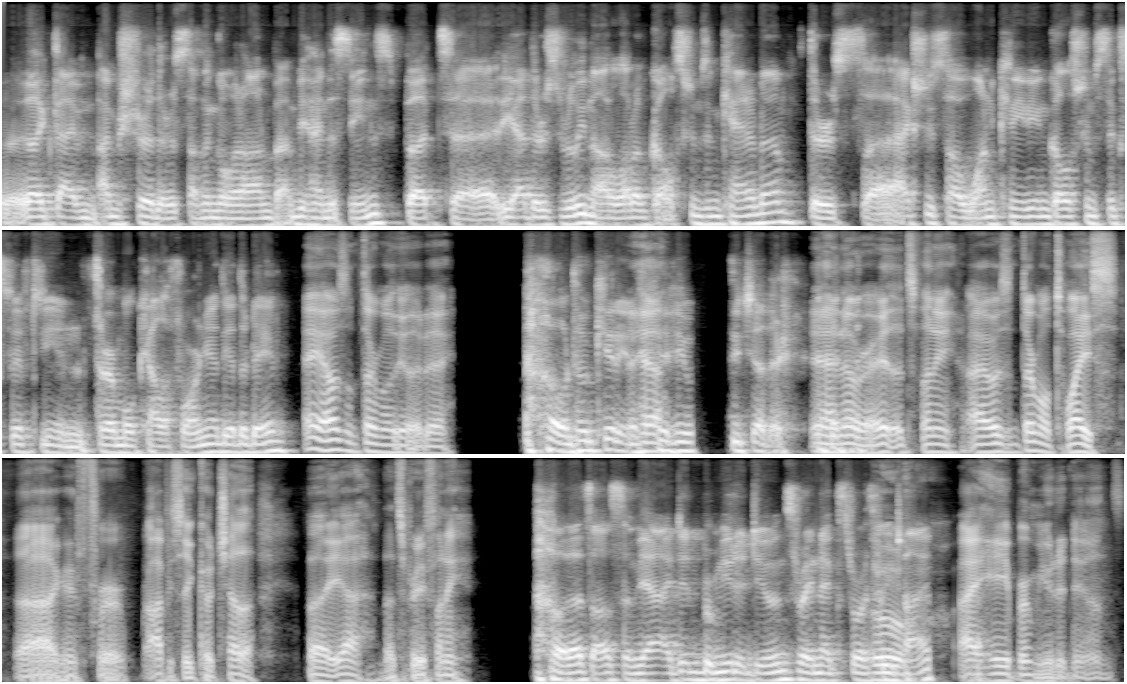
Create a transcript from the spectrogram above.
like I'm, I'm sure there's something going on behind the scenes, but uh, yeah, there's really not a lot of Gulfstreams in Canada. There's uh, I actually saw one Canadian Gulfstream 650 in Thermal, California, the other day. Hey, I was in Thermal the other day. Oh, no kidding! Yeah. each other. yeah, I know, right? That's funny. I was in thermal twice uh, for obviously Coachella, but yeah, that's pretty funny. Oh, that's awesome. Yeah, I did Bermuda Dunes right next door three times. I hate Bermuda Dunes.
